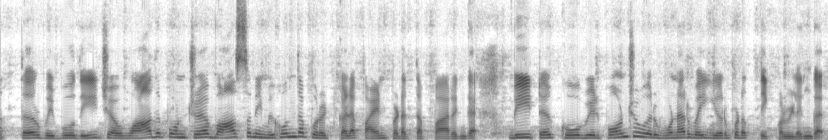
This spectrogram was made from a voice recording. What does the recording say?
அத்தர் விபூதி ஜவ்வாது போன்ற வாசனை மிகுந்த பொருட்களை பயன்படுத்த பாருங்க. வீட்டு கோவில் போன்ற ஒரு உணர்வை ஏற்படுத்திக் கொள்ளுங்கள்.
